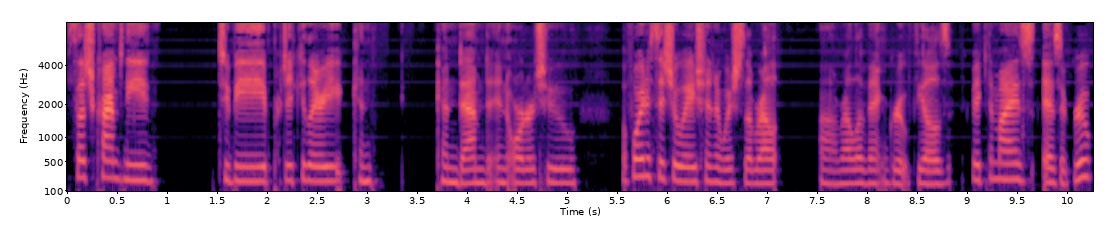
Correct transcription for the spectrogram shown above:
such crimes need to be particularly con- condemned in order to avoid a situation in which the rel- uh, relevant group feels victimized as a group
